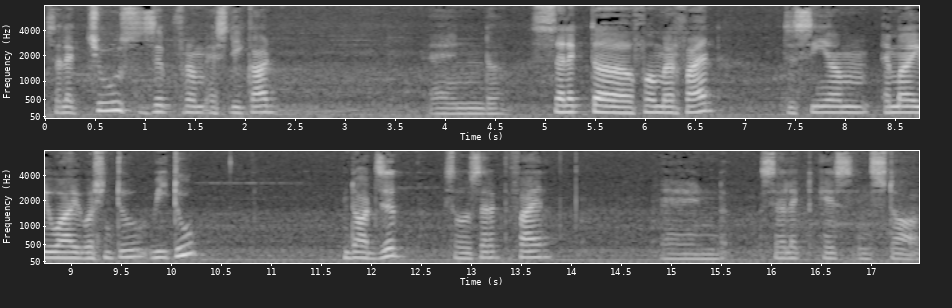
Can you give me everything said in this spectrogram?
Select choose zip from SD card. And uh, select the firmware file the CM MIUI version 2 v2 dot zip. So select the file and select yes install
